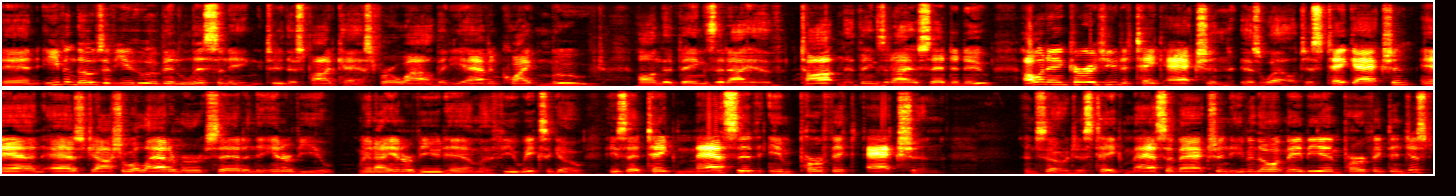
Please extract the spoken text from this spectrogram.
and even those of you who have been listening to this podcast for a while, but you haven't quite moved on the things that I have taught and the things that I have said to do, I want to encourage you to take action as well. Just take action. And as Joshua Latimer said in the interview, when I interviewed him a few weeks ago, he said, Take massive, imperfect action. And so just take massive action, even though it may be imperfect, and just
